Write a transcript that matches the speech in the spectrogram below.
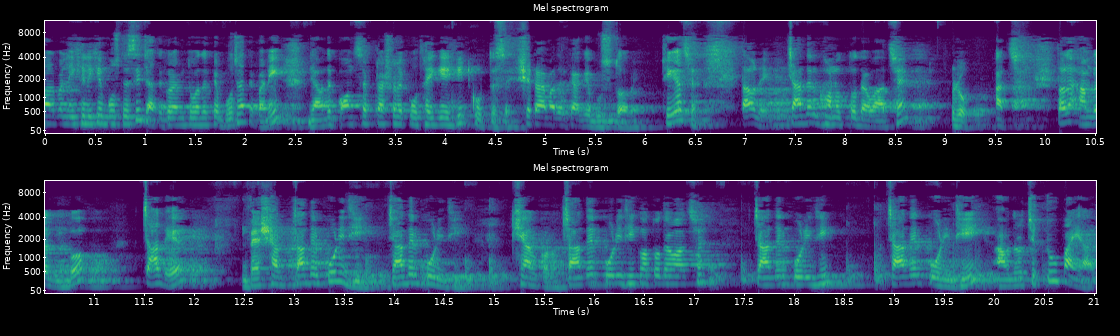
বারবার লিখে লিখে বুঝতেছি, যাতে করে আমি তোমাদেরকে বোঝাতে পারি যে আমাদের কনসেপ্টটা আসলে কোথায় গিয়ে হিট করতেছে, সেটা আমাদেরকে আগে বুঝতে হবে, ঠিক আছে? তাহলে চাঁদের ঘনত্ব দেওয়া আছে রো। আচ্ছা তাহলে আমরা লিখব চাঁদের ব্যাসার্ধ, চাঁদের পরিধি চাঁদের পরিধি, খেয়াল করো, চাঁদের পরিধি কত দেওয়া আছে? চাঁদের পরিধি চাঁদের পরিধি আমাদের হচ্ছে টু পাই আর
